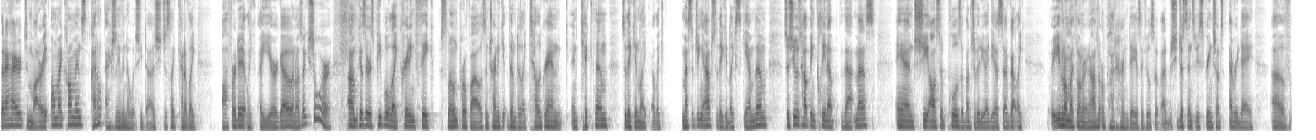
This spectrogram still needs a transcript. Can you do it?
that I hired to moderate all my comments. I don't actually even know what she does. She just like kind of like offered it like a year ago and I was like, sure. Um, because there was people like creating fake Sloan profiles and trying to get them to like Telegram and kick them so they can like like messaging apps so they could like scam them. So she was helping clean up that mess. And she also pulls a bunch of video ideas. So I've got like even on my phone right now, I haven't replied to her in days. I feel so bad. But she just sends me screenshots every day of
